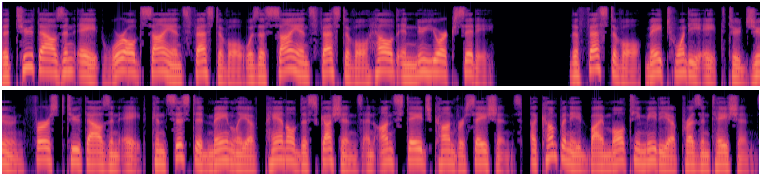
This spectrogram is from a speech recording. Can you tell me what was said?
The 2008 World Science Festival was a science festival held in New York City. The festival May 28 to June 1, 2008 consisted mainly of panel discussions and on-stage conversations, accompanied by multimedia presentations.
